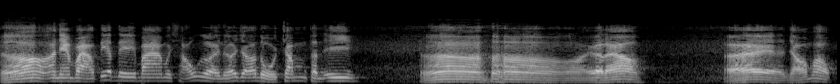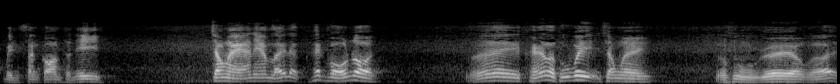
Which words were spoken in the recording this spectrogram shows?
Đó anh em vào tiếp đi 36 người nữa cho đủ trăm thần y. À, rồi đấy không? Đấy nhóm học bình xăng con thần y. Trong này anh em lấy được hết vốn rồi. Đấy, khá là thú vị trong này. Ghê không? Đấy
